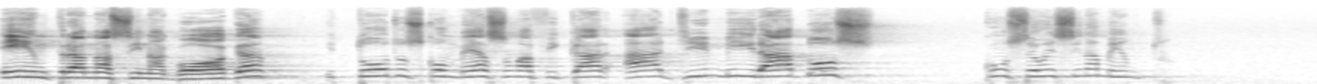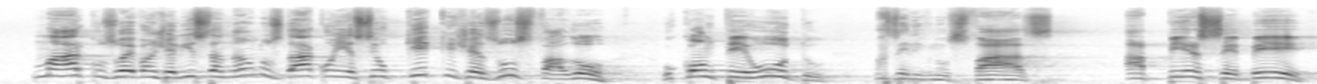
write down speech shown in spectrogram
entra na sinagoga e todos começam a ficar admirados com o seu ensinamento. Marcos, o evangelista, não nos dá a conhecer o que, que Jesus falou, o conteúdo, mas ele nos faz a perceber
